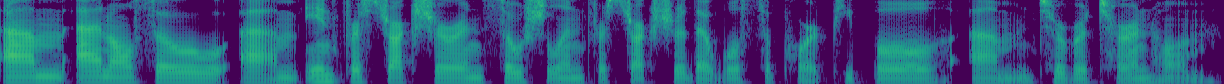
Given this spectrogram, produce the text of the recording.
um, and also um, infrastructure and social infrastructure that will support people um, to return home.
